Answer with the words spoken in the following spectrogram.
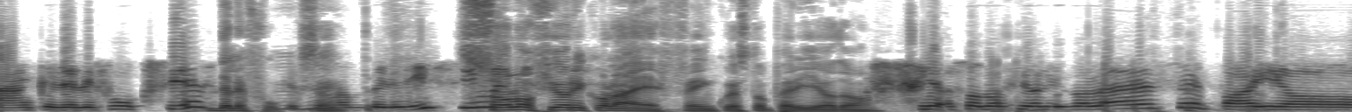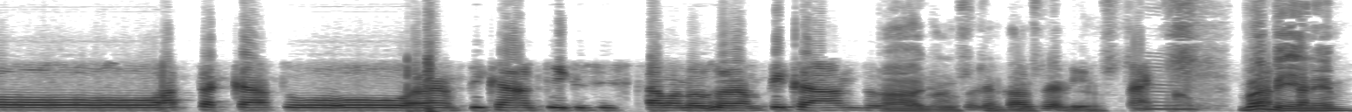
anche delle fucsie. Delle fucsie. Sono bellissime. Solo fiori con la F in questo periodo. Fio- solo fiori con la F, poi ho attaccato arrampicanti che si stavano arrampicando, Ah, giusto, quelle cose giusto, lì. giusto. Ecco. Va bene,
